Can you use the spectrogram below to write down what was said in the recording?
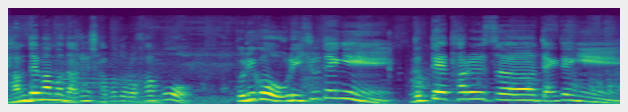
밤되면 한번 나중에 자보도록 하고. 그리고 우리 휴댕이 늑대 탈을 쓴 땡땡이.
